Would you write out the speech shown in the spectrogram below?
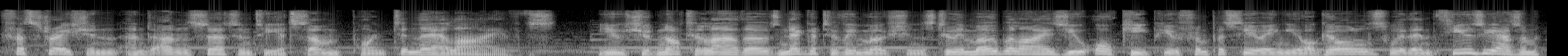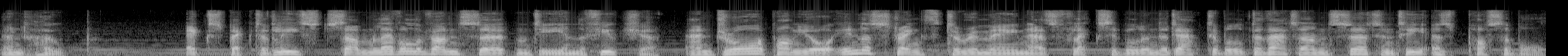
frustration and uncertainty at some point in their lives, you should not allow those negative emotions to immobilize you or keep you from pursuing your goals with enthusiasm and hope. Expect at least some level of uncertainty in the future, and draw upon your inner strength to remain as flexible and adaptable to that uncertainty as possible.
